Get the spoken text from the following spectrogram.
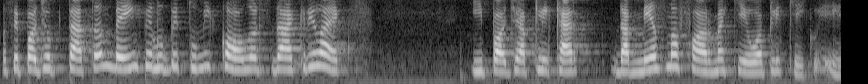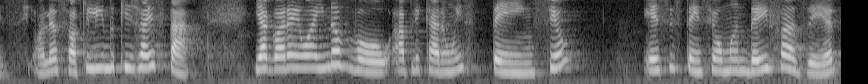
Você pode optar também pelo betume Colors da Acrylex e pode aplicar da mesma forma que eu apliquei esse. Olha só que lindo que já está. E agora eu ainda vou aplicar um stencil. Esse stencil eu mandei fazer.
